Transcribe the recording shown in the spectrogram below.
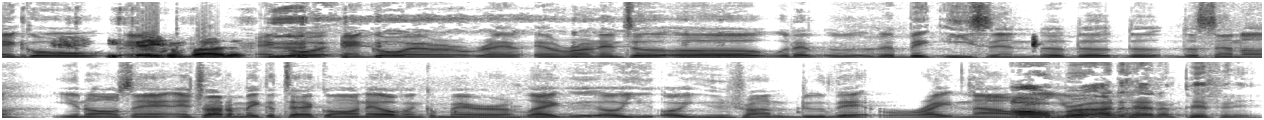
And go and, thinking about it. and go and go and, run- and run into uh with that, uh, the big Eason, the, the the the center. You know what I'm saying? And try to make a tackle on Alvin Kamara. Like, are you are you trying to do that right now? Oh, bro, I just had an epiphany.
